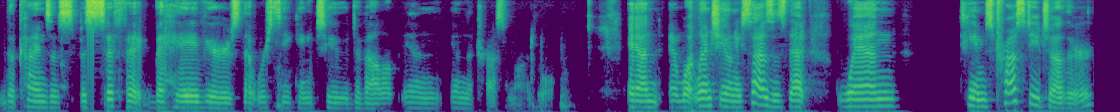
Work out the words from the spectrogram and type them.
the kinds of specific behaviors that we're seeking to develop in in the trust module. And and what lencioni says is that when teams trust each other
